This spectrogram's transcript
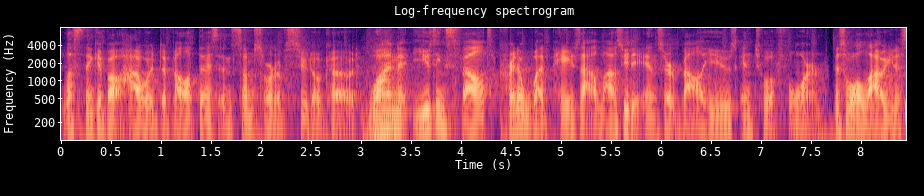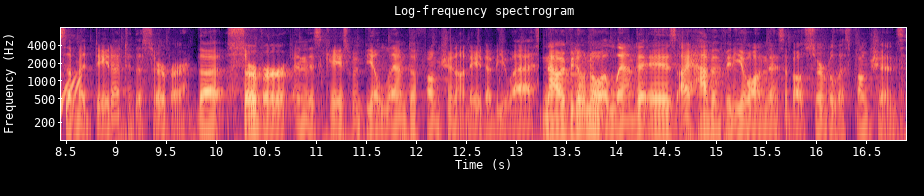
let's think about how I would develop this in some sort of pseudocode. One, using Svelte, create a web page that allows you to insert values into a form. This will allow you to submit data to the server. The server, in this case, would be a Lambda function on AWS. Now, if you don't know what Lambda is, I have a video on this about serverless functions.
